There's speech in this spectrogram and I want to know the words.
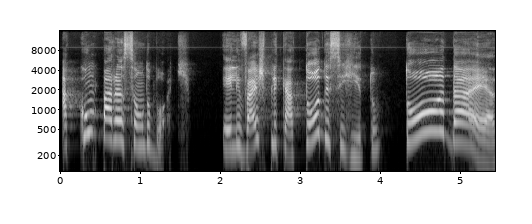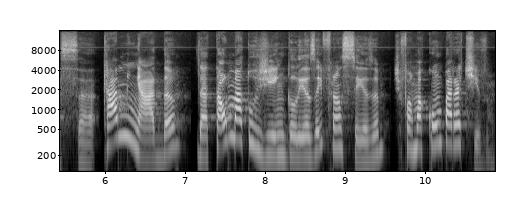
A comparação do bloco. Ele vai explicar todo esse rito, toda essa caminhada da taumaturgia inglesa e francesa de forma comparativa.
